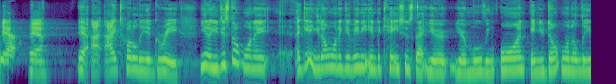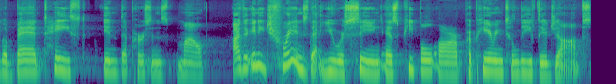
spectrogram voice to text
Yeah yeah yeah I, I totally agree. You know you just don't want to again you don't want to give any indications that you're you're moving on and you don't want to leave a bad taste in that person's mouth are there any trends that you are seeing as people are preparing to leave their jobs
